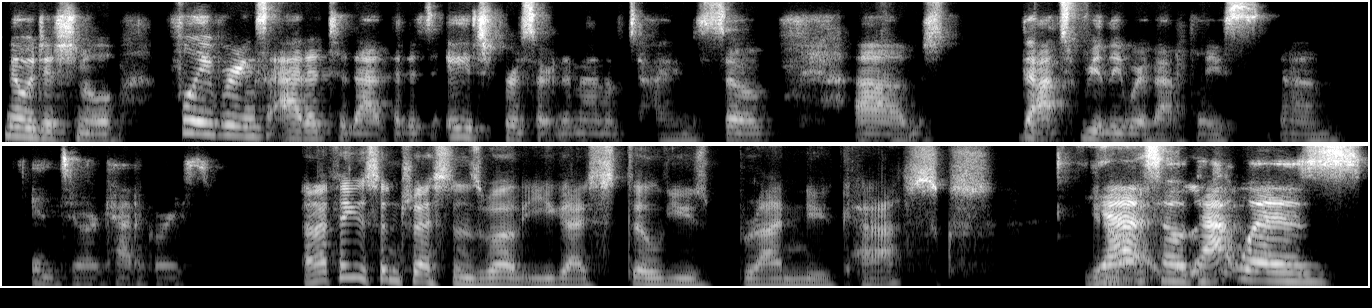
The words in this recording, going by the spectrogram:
no additional flavorings added to that that it's aged for a certain amount of time so um, that's really where that plays um, into our categories. And I think it's interesting as well that you guys still use brand new casks. You yeah, know, so that was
